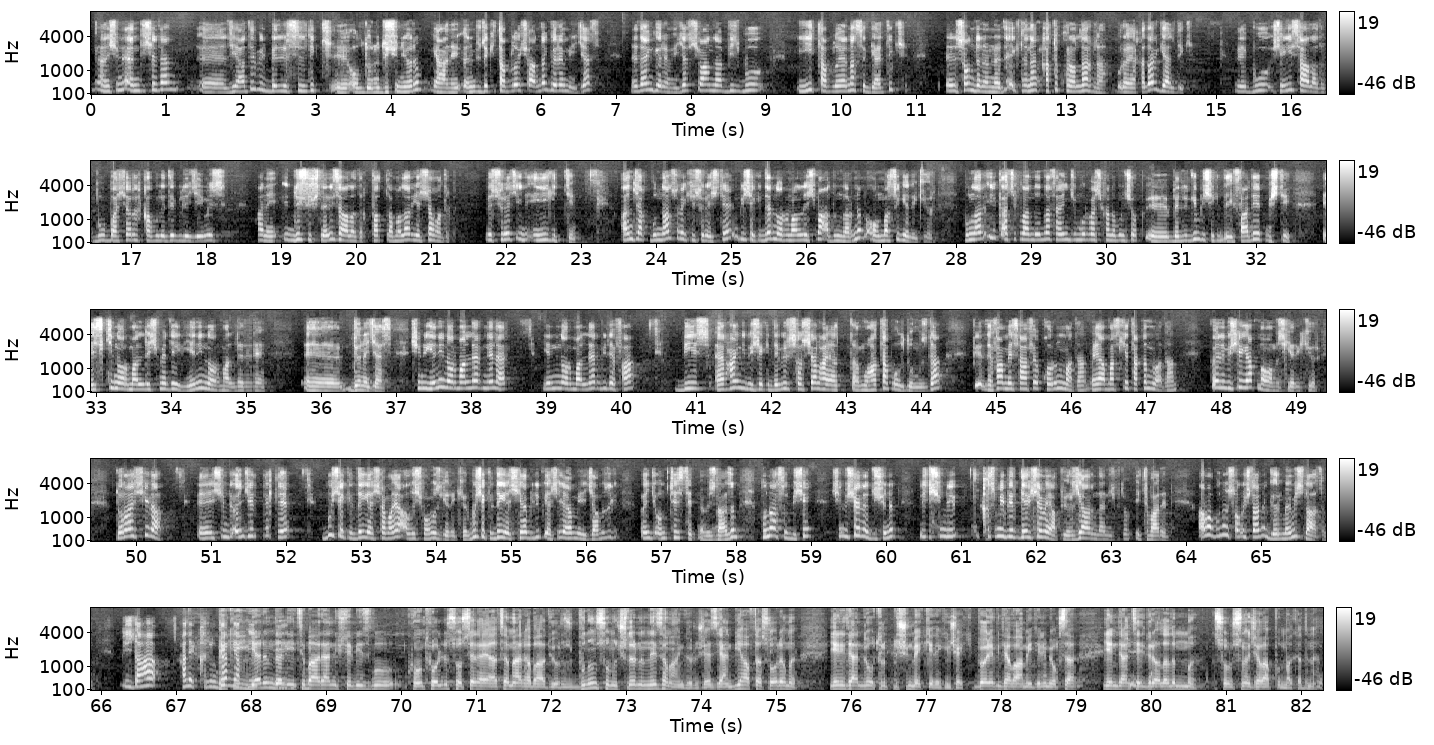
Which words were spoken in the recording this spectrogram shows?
Yani şimdi endişeden e, ziyade bir belirsizlik e, olduğunu düşünüyorum. Yani önümüzdeki tabloyu şu anda göremeyeceğiz. Neden göremeyeceğiz? Şu anda biz bu iyi tabloya nasıl geldik? E, son dönemlerde eklenen katı kurallarla buraya kadar geldik. Ve bu şeyi sağladık. Bu başarı kabul edebileceğimiz hani düşüşleri sağladık. Patlamalar yaşamadık. Ve süreç iyi- gitti. Ancak bundan sonraki süreçte bir şekilde normalleşme adımlarının olması gerekiyor. Bunlar ilk açıklandığında Sayın Cumhurbaşkanı bunu çok e, belirgin bir şekilde ifade etmişti. Eski normalleşme değil, yeni normallere e, döneceğiz. Şimdi yeni normaller neler? Yeni normaller bir defa biz herhangi bir şekilde bir sosyal hayatta muhatap olduğumuzda bir defa mesafe korunmadan veya maske takınmadan böyle bir şey yapmamamız gerekiyor. Dolayısıyla e, şimdi öncelikle bu şekilde yaşamaya alışmamız gerekiyor. Bu şekilde yaşayabilip yaşayamayacağımızı önce onu test etmemiz lazım. Bu nasıl bir şey? Şimdi şöyle düşünün. Biz şimdi kısmi bir gevşeme yapıyoruz yarından itibaren. Ama bunun sonuçlarını görmemiz lazım. Biz daha hani kırılgan Peki yapayım, yarından e, itibaren işte biz bu kontrollü sosyal hayata merhaba diyoruz. Bunun sonuçlarını ne zaman göreceğiz? Yani bir hafta sonra mı yeniden bir oturup düşünmek gerekecek? Böyle bir devam edelim yoksa yeniden tedbir alalım mı sorusuna cevap bulmak adına.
